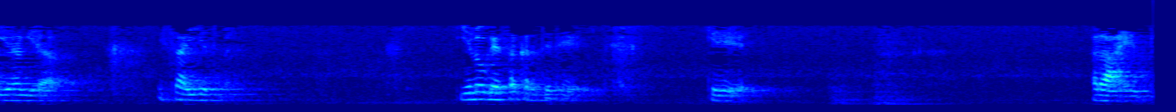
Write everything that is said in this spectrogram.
کیا گیا عیسائیت میں۔ یہ لوگ ایسا کرتے تھے کہ راہب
